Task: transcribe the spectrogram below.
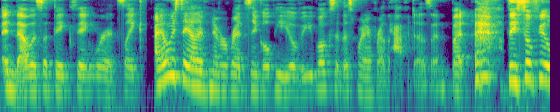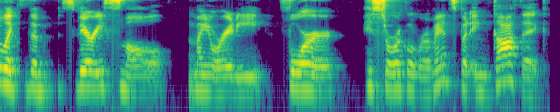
And that was a big thing where it's like I always say I've never read single POV books. At this point, I've read half a dozen, but they still feel like the very small minority for historical romance. But in Gothic,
